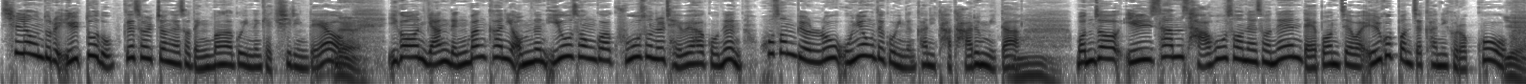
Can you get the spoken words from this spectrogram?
실내 온도를 1도 높게 설정해서 냉방하고 있는 객실 인데요. 네. 이건 양 냉방 칸이 없는 2호선과 9호선을 제외하고는 호선별로 운영되고 있는 칸이 다 다릅니다. 음. 먼저 1, 3, 4호선에서는 네 번째와 일곱 번째 칸이 그렇고 예.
